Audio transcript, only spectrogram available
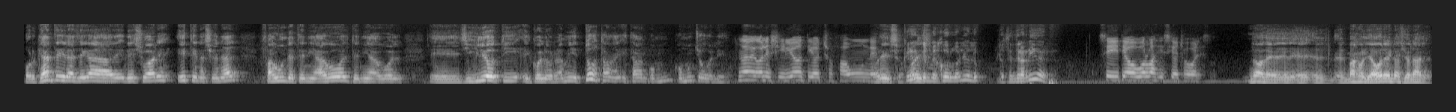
Porque antes de la llegada de, de Suárez, este Nacional, Fagundes tenía gol, tenía gol eh, Gigliotti, el Colo Ramírez, todos estaban, estaban con, con mucho goleo. Nueve goles Gigliotti, ocho Faúndez. Por eso, Creo por que el mejor goleo lo, lo tendrá River. Sí, Thiago Borbas, 18 goles. No, de- de- de- el, el más goleador es Nacional,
